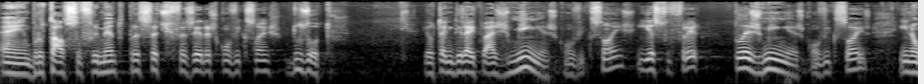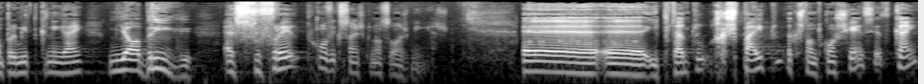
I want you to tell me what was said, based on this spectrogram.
em brutal sofrimento para satisfazer as convicções dos outros. Eu tenho direito às minhas convicções e a sofrer pelas minhas convicções e não permito que ninguém me obrigue a sofrer por convicções que não são as minhas. Eh, eh, e, portanto, respeito a questão de consciência de quem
